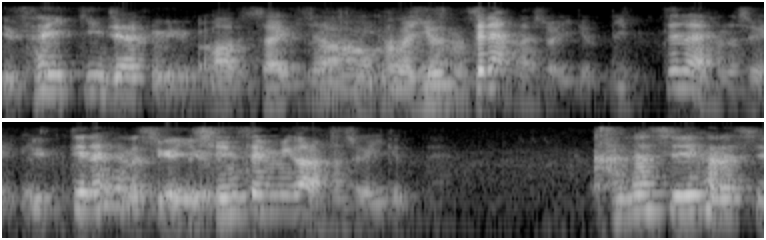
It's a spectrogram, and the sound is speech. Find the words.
え最近じゃなくてもいいのか、まあ最近じゃなくてもいいまあ言ってない話はいいけど。言ってない話はいいけど言ってない話がいいよ。新鮮味がある話がいいけどね。悲しい話？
